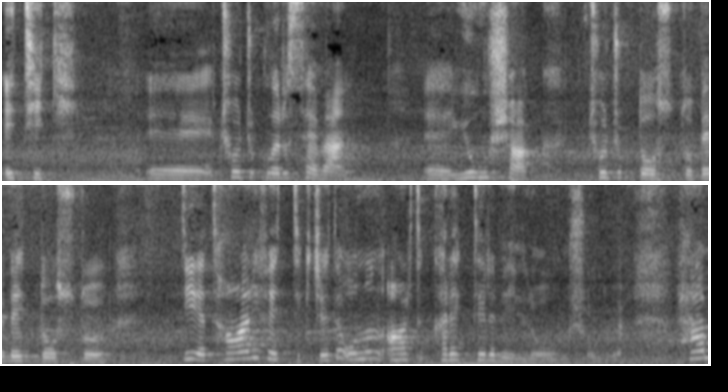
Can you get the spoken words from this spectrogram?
etik, e, çocukları seven, e, yumuşak, çocuk dostu, bebek dostu diye tarif ettikçe de onun artık karakteri belli olmuş oluyor. Hem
